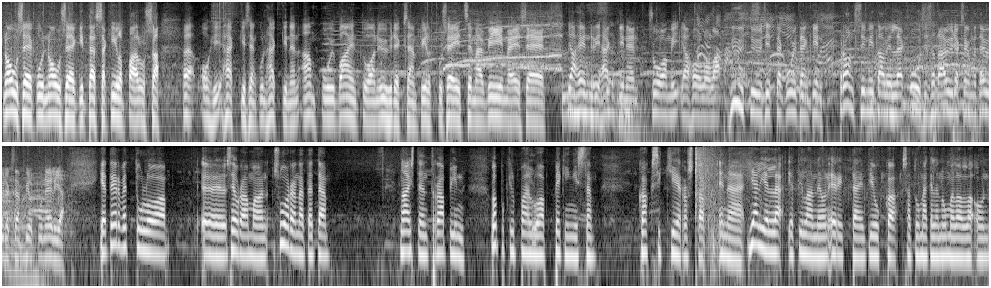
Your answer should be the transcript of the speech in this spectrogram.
nousee kuin nouseekin tässä kilpailussa äh, ohi Häkkisen, kun Häkkinen ampui vain tuon 9,7 viimeiseen. Ja Henri Häkkinen, Suomi ja Hollola hyytyy sitten kuitenkin pronssimitalille 699,4. Ja tervetuloa seuraamaan suorana tätä naisten trapin loppukilpailua Pekingissä. Kaksi kierrosta enää jäljellä ja tilanne on erittäin tiukka. Satu Mäkelä Nummelalla on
